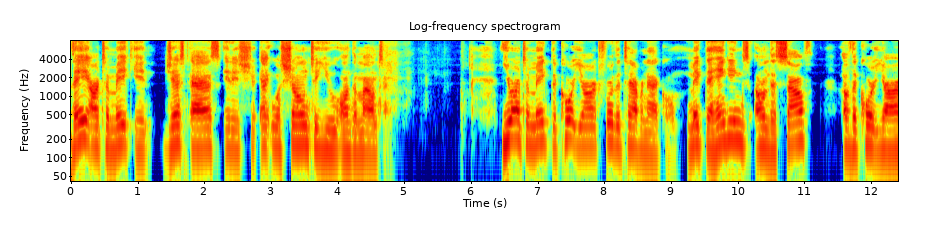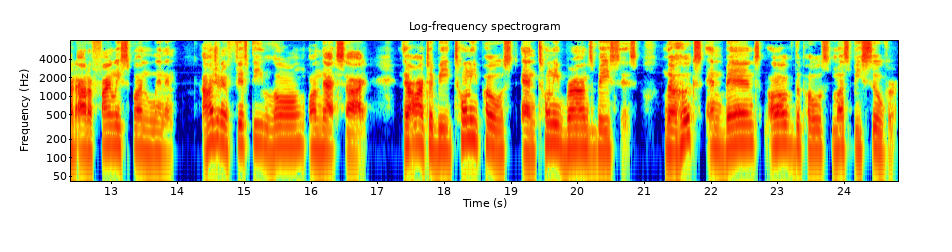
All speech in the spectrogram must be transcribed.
They are to make it just as it is sh- it was shown to you on the mountain. You are to make the courtyard for the tabernacle. Make the hangings on the south of the courtyard out of finely spun linen, 150 long on that side. There are to be 20 posts and 20 bronze bases. The hooks and bands of the posts must be silver.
